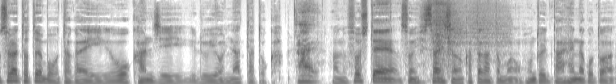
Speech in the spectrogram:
それは例えばお互いを感じるようになったとか、はい、あのそしてその被災者の方々も本当に大変なことは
